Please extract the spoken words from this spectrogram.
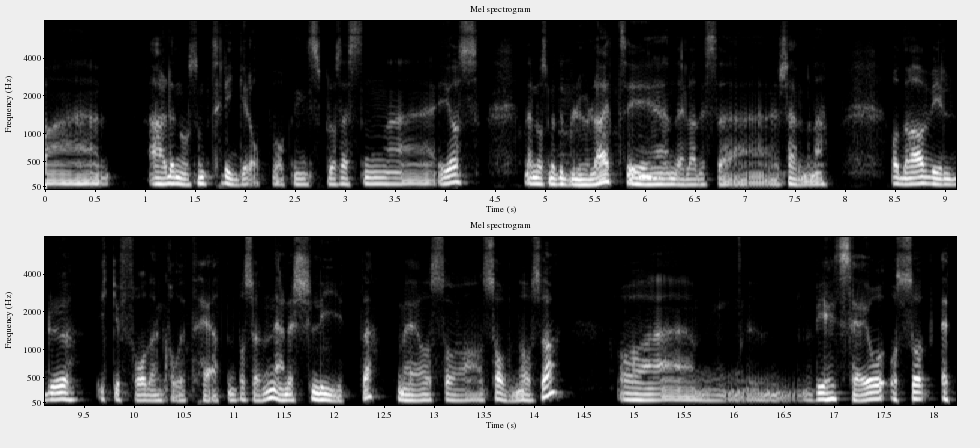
eh, er det noe som trigger oppvåkningsprosessen eh, i oss. Det er noe som heter blue light i en del av disse eh, skjermene. Og da vil du ikke få den kvaliteten på søvnen. Gjerne slite med å så sovne også. Og eh, vi ser jo også et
